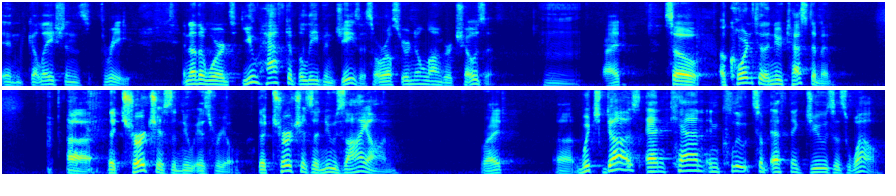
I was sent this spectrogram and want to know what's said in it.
in Galatians 3. In other words, you have to believe in Jesus or else you're no longer chosen. Hmm. Right? So, according to the New Testament, uh, the church is the new Israel. The church is a new Zion, right? Uh, which does and can include some ethnic Jews as well.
